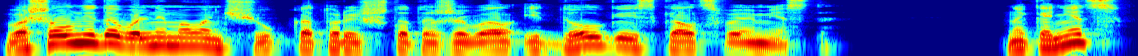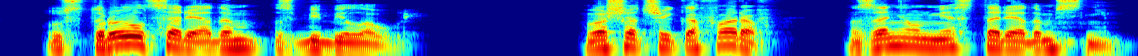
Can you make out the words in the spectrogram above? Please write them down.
вошел недовольный Маланчук, который что-то жевал и долго искал свое место. Наконец, устроился рядом с Бибилаури. Вошедший Кафаров занял место рядом с ним.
